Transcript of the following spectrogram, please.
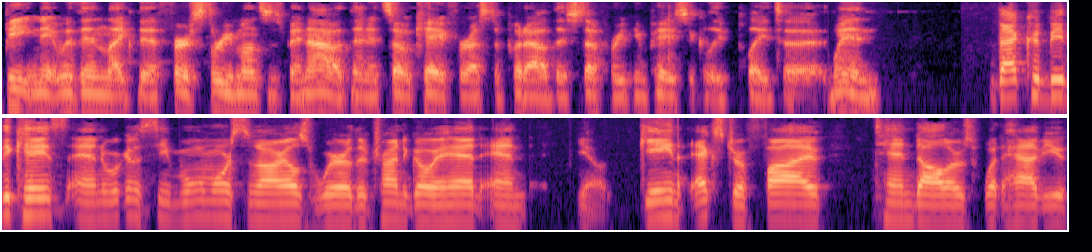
beaten it within like the first three months it's been out, then it's okay for us to put out this stuff where you can basically play to win that could be the case, and we're going to see more and more scenarios where they're trying to go ahead and you know gain extra five, ten dollars, what have you.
